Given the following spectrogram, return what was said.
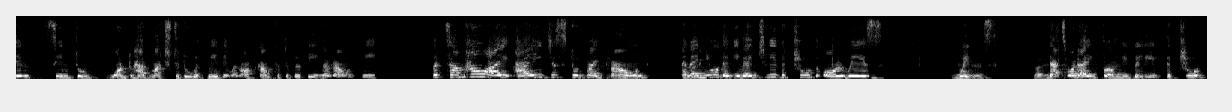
Didn't seem to want to have much to do with me. They were not comfortable being around me. But somehow I, I just stood my ground and right. I knew that eventually the truth always wins. Right. That's what I firmly believe. The truth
